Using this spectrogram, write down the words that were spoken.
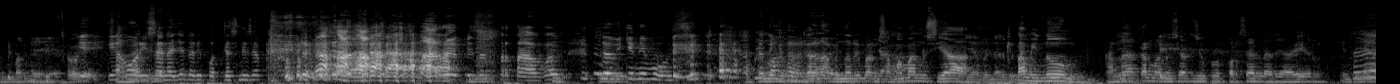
Bang dia. Oke. Kita mau resign aja dari podcast nih Sep. Baru episode pertama udah bikin emosi. Kan ini enggak lah bener nih bang sama manusia. Iya, bener, Kita bener. minum karena kan manusia 70% dari air. Intinya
